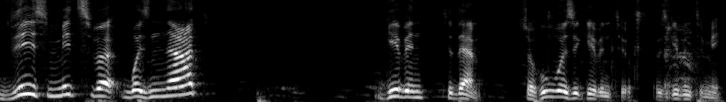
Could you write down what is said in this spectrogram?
this mitzvah was not given to them. So who was it given to? It was given to me.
